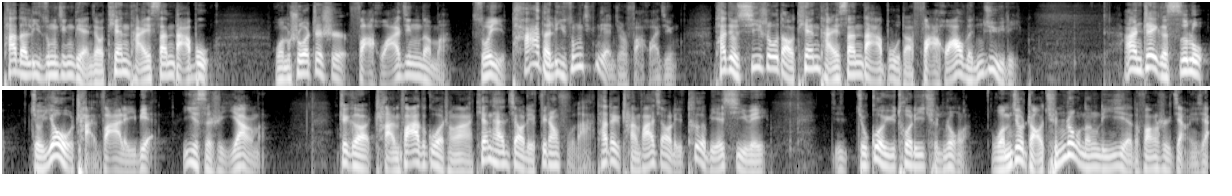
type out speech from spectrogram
他的立宗经典叫天台三大部，我们说这是《法华经》的嘛，所以他的立宗经典就是《法华经》，他就吸收到天台三大部的《法华文具》里，按这个思路就又阐发了一遍。意思是一样的，这个阐发的过程啊，天台的教理非常复杂，他这个阐发教理特别细微，就过于脱离群众了。我们就找群众能理解的方式讲一下。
